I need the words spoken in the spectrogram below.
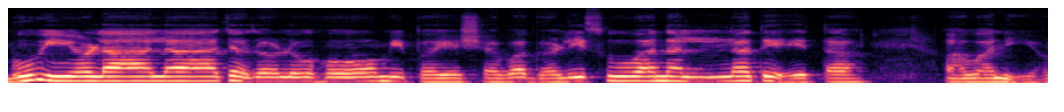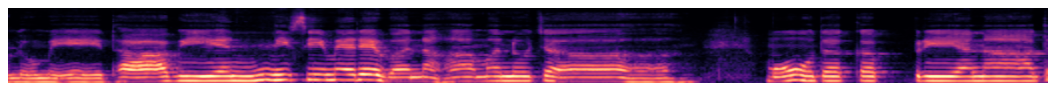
ಭುವಿಯೊಳಾಲಾಜದೊಳು ಹೋಮಿ ಶವ ಗಳಿಸುವನಲ್ಲದೇತ ಅವನಿಯೊಳು ಮೇಧಾವಿ ಎನ್ನಿಸಿ ಮೆರೆವನ ಮನುಜ ಮೋದಕ ಪ್ರಿಯನಾದ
